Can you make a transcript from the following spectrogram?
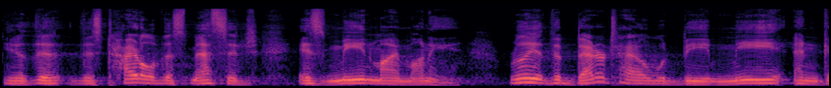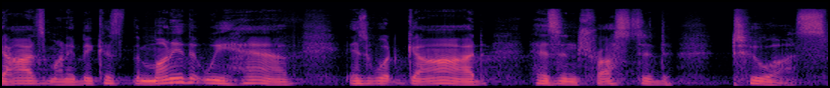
You know, the, this title of this message is Me and My Money. Really, the better title would be Me and God's Money because the money that we have is what God has entrusted to us.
